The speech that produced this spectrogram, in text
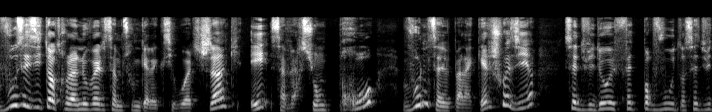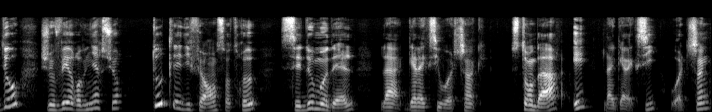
Vous hésitez entre la nouvelle Samsung Galaxy Watch 5 et sa version Pro, vous ne savez pas laquelle choisir, cette vidéo est faite pour vous. Dans cette vidéo, je vais revenir sur toutes les différences entre ces deux modèles, la Galaxy Watch 5 standard et la Galaxy Watch 5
